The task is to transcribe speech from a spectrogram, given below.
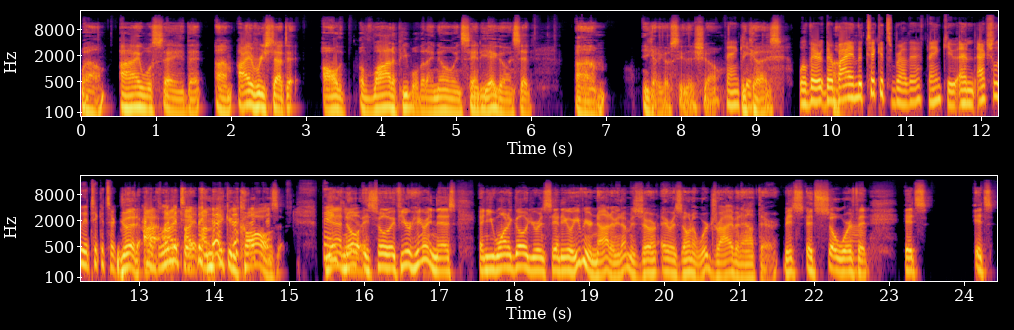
Well, I will say that um, I reached out to all a lot of people that I know in San Diego and said, um, "You got to go see this show." Thank you. because Well, they're they're Uh, buying the tickets, brother. Thank you. And actually, the tickets are good. kind of I, limited. I, am making calls. Yeah, no. So if you're hearing this and you want to go, you're in San Diego. Even if you're not. I mean, I'm in Arizona-. We're driving out there. It's it's so worth Wow. it. It's it's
